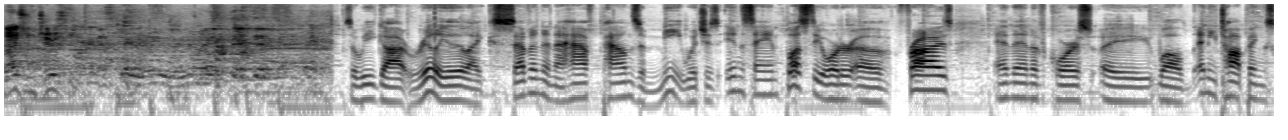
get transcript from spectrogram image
Nice and juicy. So we got really like seven and a half pounds of meat, which is insane, plus the order of fries, and then of course a well any toppings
